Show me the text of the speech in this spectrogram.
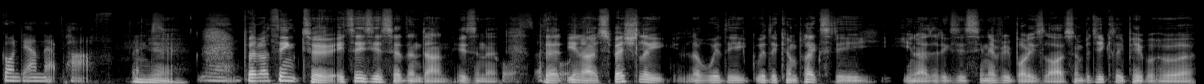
gone down that path. Yeah. yeah. But I think too, it's easier said than done, isn't it? Of course, of that course. you know, especially with the with the complexity you know that exists in everybody's lives, and particularly people who are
